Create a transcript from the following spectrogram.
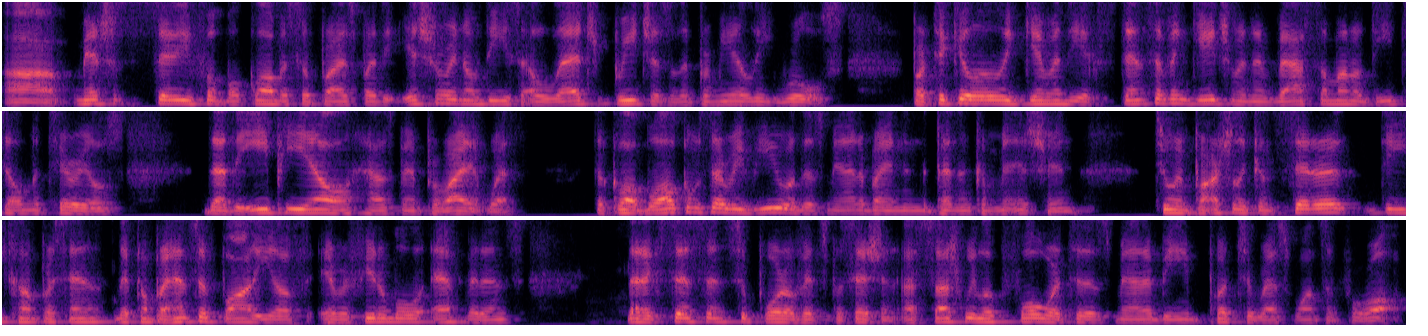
uh, Manchester City Football Club is surprised by the issuing of these alleged breaches of the Premier League rules, particularly given the extensive engagement and vast amount of detailed materials that the EPL has been provided with. The club welcomes the review of this matter by an independent commission to impartially consider the, comprehend- the comprehensive body of irrefutable evidence that exists in support of its position. As such, we look forward to this matter being put to rest once and for all.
